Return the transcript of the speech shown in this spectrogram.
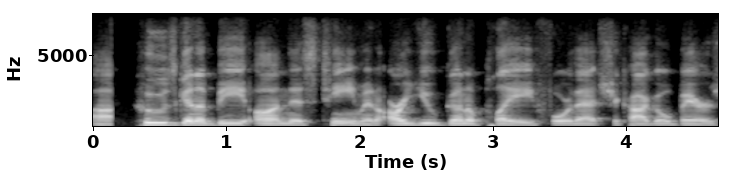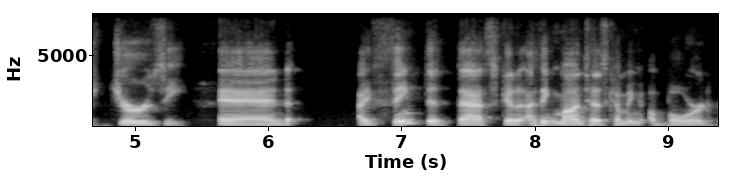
Uh, who's going to be on this team? And are you going to play for that Chicago Bears jersey? And I think that that's going to, I think Montez coming aboard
